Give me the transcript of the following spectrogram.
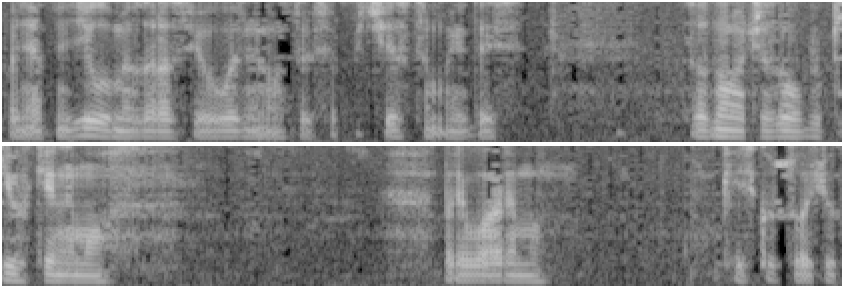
Понятне діло, ми зараз його візьмемо, це все підчистимо і десь з одного чи з двох боків кинемо, приваримо якийсь кусочок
